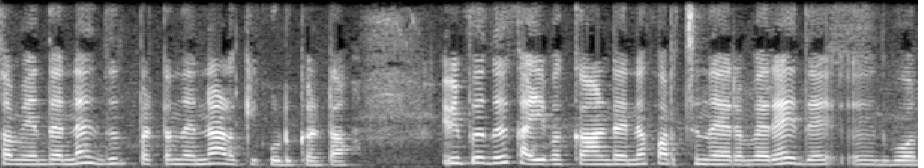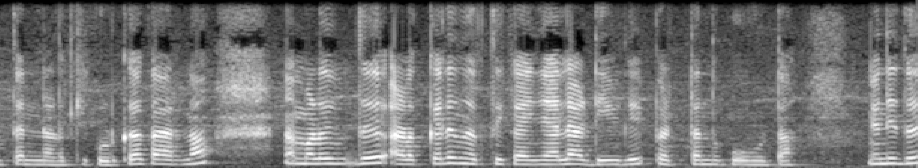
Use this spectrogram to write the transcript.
സമയം തന്നെ ഇത് പെട്ടെന്ന് തന്നെ ഇളക്കി കൊടുക്കട്ടോ ഇനിയിപ്പോൾ ഇത് കൈവെക്കാണ്ട് തന്നെ കുറച്ച് നേരം വരെ ഇത് ഇതുപോലെ തന്നെ ഇളക്കി കൊടുക്കുക. കാരണം നമ്മൾ ഇത് ഇളക്കൽ നിർത്തി കഴിഞ്ഞാൽ അടിയിൽ പെട്ടെന്ന് പോകും കേട്ടോ ഇനി ഇത്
